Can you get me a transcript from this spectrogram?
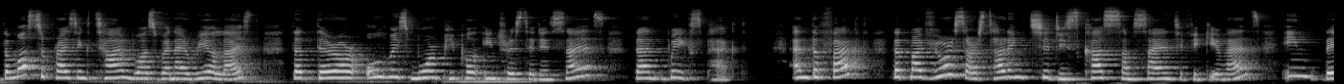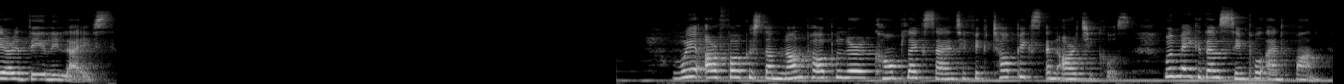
The most surprising time was when I realized that there are always more people interested in science than we expect. And the fact that my viewers are starting to discuss some scientific events in their daily lives. We are focused on non popular, complex scientific topics and articles. We make them simple and fun.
